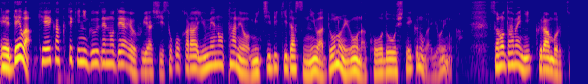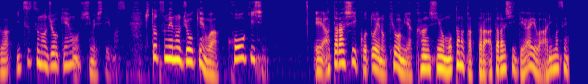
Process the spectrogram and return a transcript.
え、では、計画的に偶然の出会いを増やし、そこから夢の種を導き出すにはどのような行動をしていくのが良いのか。そのためにクランボルツは5つの条件を示しています。1つ目の条件は好奇心。えー、新しいことへの興味や関心を持たなかったら新しい出会いはありません。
